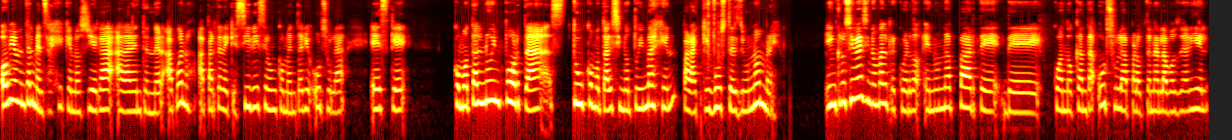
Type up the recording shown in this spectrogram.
obviamente el mensaje que nos llega a dar a entender, ah, bueno, aparte de que sí dice un comentario Úrsula, es que como tal no importa tú como tal, sino tu imagen para que gustes de un hombre. Inclusive, si no mal recuerdo, en una parte de cuando canta Úrsula para obtener la voz de Ariel,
